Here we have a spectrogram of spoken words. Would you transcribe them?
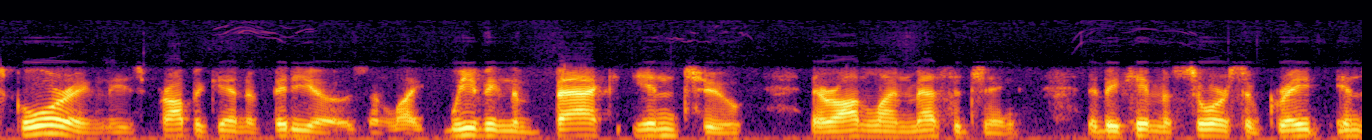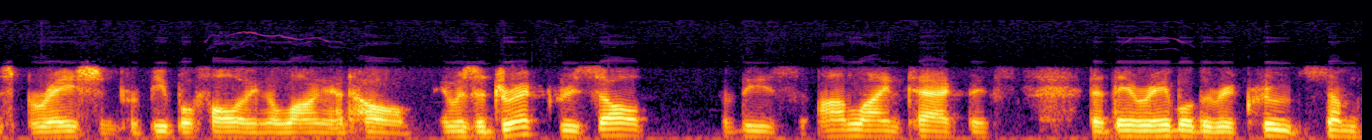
scoring these propaganda videos and like weaving them back into their online messaging, they became a source of great inspiration for people following along at home. It was a direct result of these online tactics that they were able to recruit some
